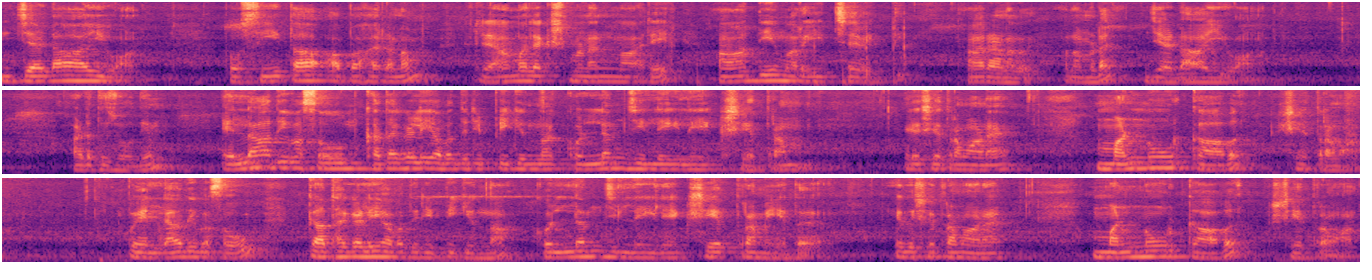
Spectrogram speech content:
ജഡായുവാണ്. അപ്പോൾ സീത അപഹരണം രാമലക്ഷ്മണന്മാരെ ആദ്യം അറിയിച്ച വ്യക്തി. ആരാണത്? നമ്മുടെ ജഡായു ആണ് അടുത്ത ചോദ്യം. എല്ലാ ദിവസവും കഥകളി അവതരിപ്പിക്കുന്ന കൊല്ലം ജില്ലയിലെ ക്ഷേത്രം. ഏത് ക്ഷേത്രമാണ്? മണ്ണൂർക്കാവ് ക്ഷേത്രമാണ്. അപ്പോൾ എല്ലാ ദിവസവും കഥകളി അവതരിപ്പിക്കുന്ന കൊല്ലം ജില്ലയിലെ ക്ഷേത്രം ഏത്? ക്ഷേത്രമാണ്? മണ്ണൂർക്കാവ് ക്ഷേത്രമാണ്.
